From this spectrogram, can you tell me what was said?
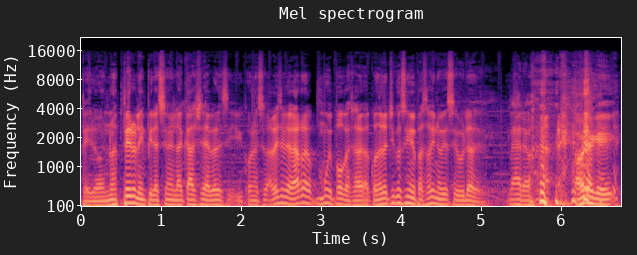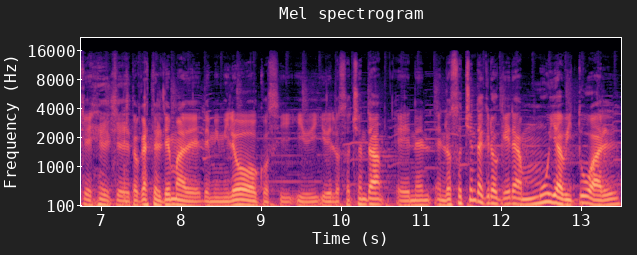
pero no espero la inspiración en la calle a ver si con eso. A veces me agarra muy pocas. Cuando era chico sí me pasaba y no había celulares. Claro. Ahora que, que- que tocaste el tema de, de Mimilocos y, y- y de los 80, en, el- en los 80 creo que era muy habitual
